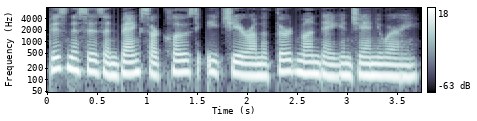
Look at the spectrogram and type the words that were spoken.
businesses, and banks are closed each year on the third Monday in January.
